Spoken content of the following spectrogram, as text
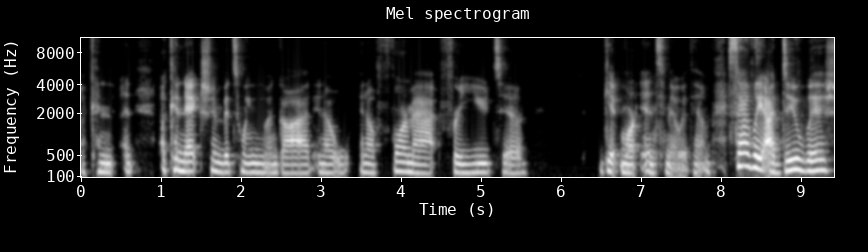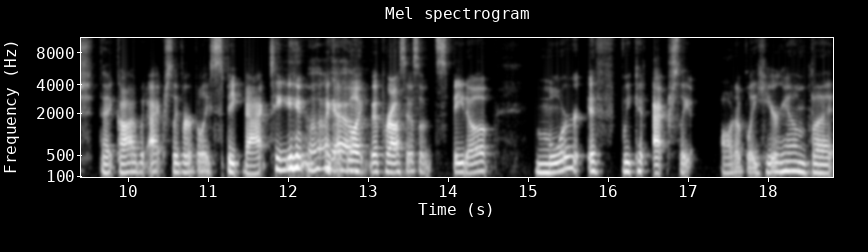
a con a connection between you and God in a in a format for you to get more intimate with him. Sadly, I do wish that God would actually verbally speak back to you. Uh, like yeah. I feel like the process would speed up more if we could actually audibly hear him, but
